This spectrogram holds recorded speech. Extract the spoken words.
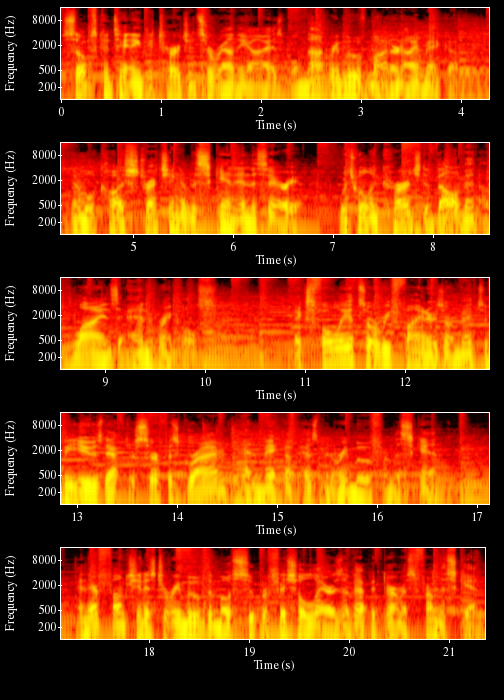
Soaps containing detergents around the eyes will not remove modern eye makeup and will cause stretching of the skin in this area, which will encourage development of lines and wrinkles. Exfoliates or refiners are meant to be used after surface grime and makeup has been removed from the skin, and their function is to remove the most superficial layers of epidermis from the skin,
